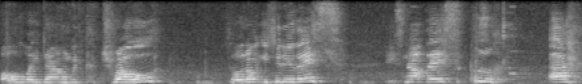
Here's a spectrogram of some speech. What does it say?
all the way down with control. So I don't want you to do this. It's not this. Ugh. Ah.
